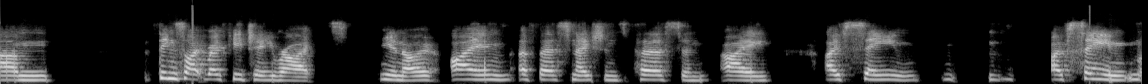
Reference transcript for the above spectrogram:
Um, things like refugee rights. You know, I'm a First Nations person. I I've seen I've seen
